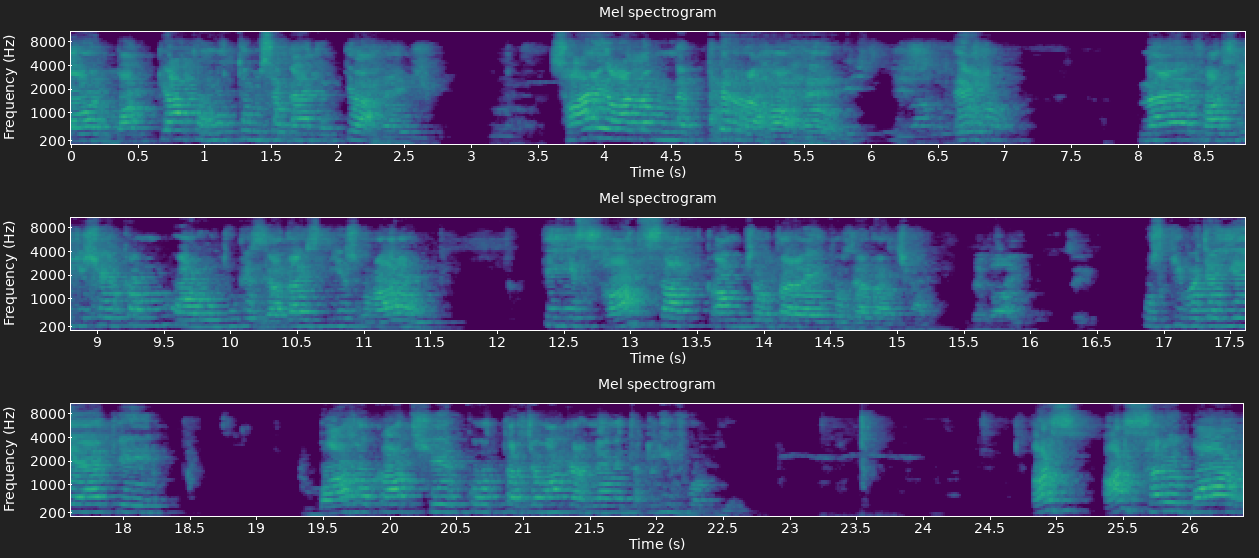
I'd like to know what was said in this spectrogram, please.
और बात क्या कहूँ तुमसे मैं कि क्या है? सारे आलम में फिर रहा है। मैं फारसी की शेर कम और उर्दू के ज़्यादा इसलिए सुना रहा हूँ कि ये साथ साथ काम चलता रहे तो ज़्यादा अच्छा है। उसकी वजह यह है कि बाज औकात शेर को तर्जमा करने में तकलीफ़ होती है। हर हर सरे बार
